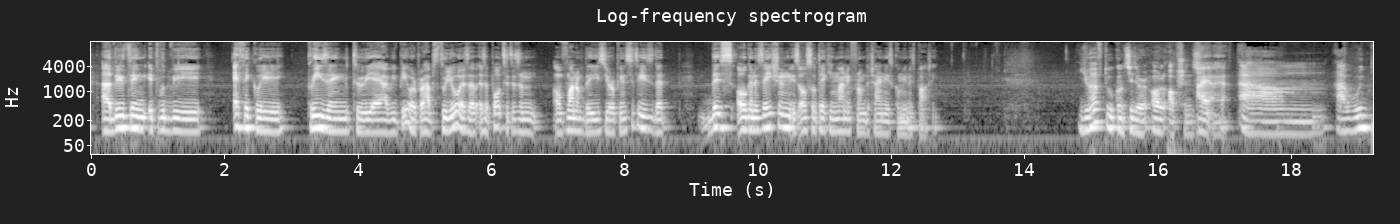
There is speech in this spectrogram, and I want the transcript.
uh, do you think it would be ethically pleasing to the AIVP or perhaps to you as a as a port citizen of one of these European cities that this organization is also taking money from the Chinese Communist Party? You have to consider all options. I, I Um, I would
